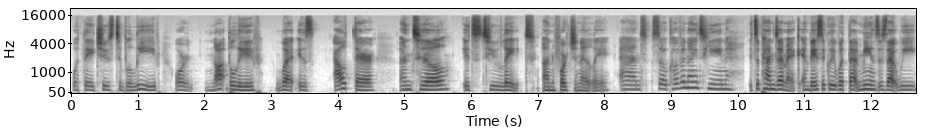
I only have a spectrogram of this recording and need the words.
what they choose to believe or not believe what is out there until it's too late, unfortunately. And so, COVID 19, it's a pandemic. And basically, what that means is that we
